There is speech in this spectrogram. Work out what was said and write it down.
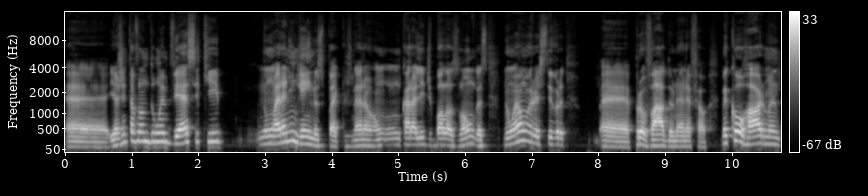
É, e a gente tá falando de um MVS que não era ninguém nos Packers, né? Era um, um cara ali de bolas longas, não é um receiver é, provado na NFL. McCall Harman,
